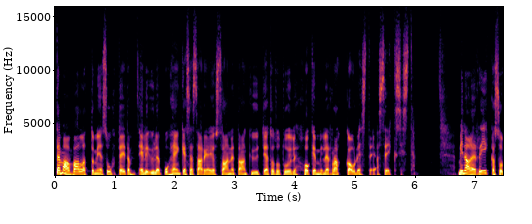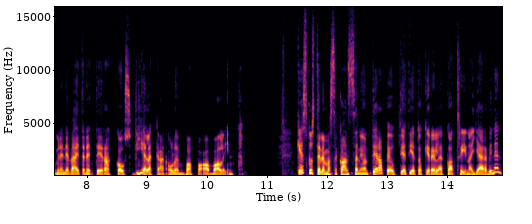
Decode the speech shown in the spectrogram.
Tämä on Vallattomia suhteita, eli Yle Puheen kesäsarja, jossa annetaan kyytiä totutuille hokemille rakkaudesta ja seksistä. Minä olen Riikka Suominen ja väitän, ettei rakkaus vieläkään ole vapaa valinta. Keskustelemassa kanssani on terapeutti ja tietokirjailija Katriina Järvinen,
